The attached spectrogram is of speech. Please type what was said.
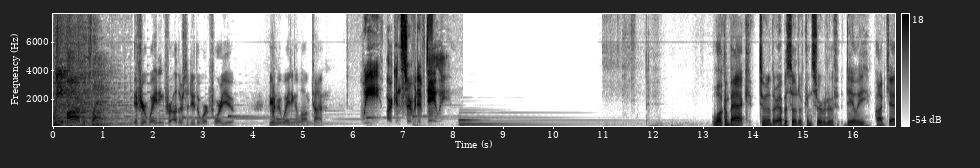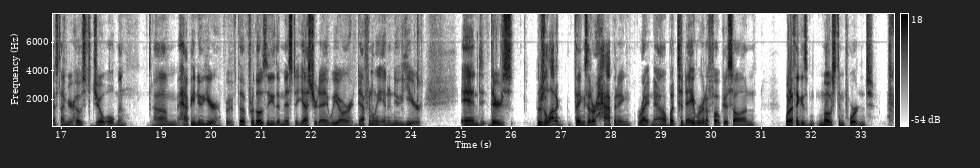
We are the plan. If you're waiting for others to do the work for you, you're going to be waiting a long time. We are Conservative Daily. Welcome back to another episode of Conservative Daily Podcast. I'm your host, Joe Altman. Um, Happy New Year. For, the, for those of you that missed it yesterday, we are definitely in a new year. And there's there's a lot of things that are happening right now, but today we're going to focus on what I think is most important.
